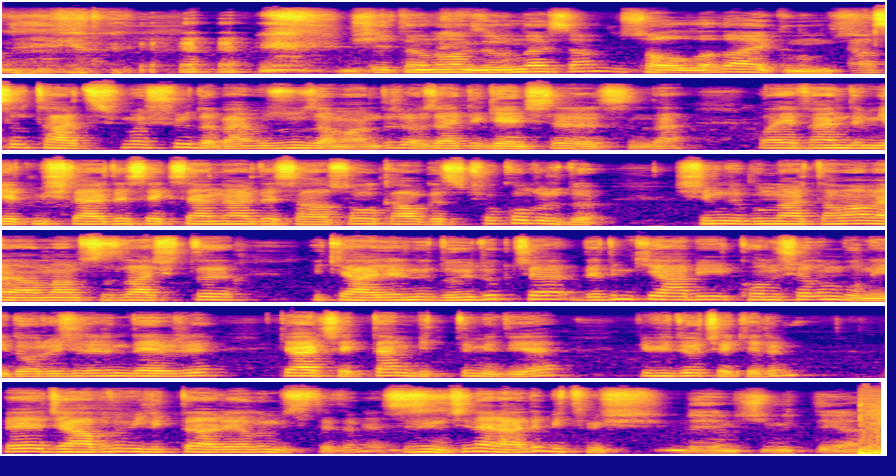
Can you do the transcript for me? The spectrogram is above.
bir şey tanımlamak zorundaysam solla daha yakınımdır. Asıl tartışma şurada. Ben uzun zamandır özellikle gençler arasında vay efendim 70'lerde 80'lerde sağ sol kavgası çok olurdu. Şimdi bunlar tamamen anlamsızlaştı hikayelerini duydukça dedim ki ya bir konuşalım bunu. İdeolojilerin devri gerçekten bitti mi diye bir video çekelim ve cevabını birlikte arayalım istedim. Sizin için herhalde bitmiş. Benim için bitti yani.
